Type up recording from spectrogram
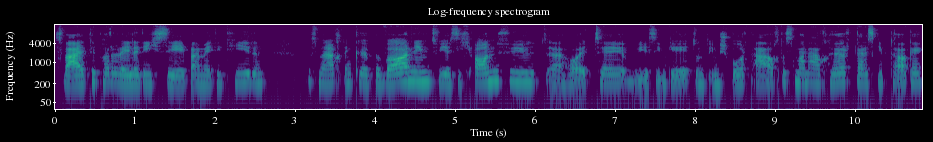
zweite Parallele, die ich sehe beim Meditieren dass man auch den Körper wahrnimmt, wie er sich anfühlt äh, heute, wie es ihm geht und im Sport auch, dass man auch hört, weil es gibt Tage,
